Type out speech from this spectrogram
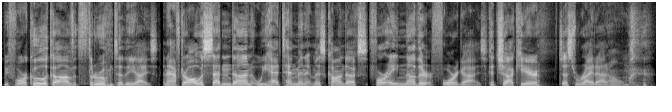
before Kulikov threw him to the ice. And after all was said and done, we had 10 minute misconducts for another four guys. Tkachuk here just right at home.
